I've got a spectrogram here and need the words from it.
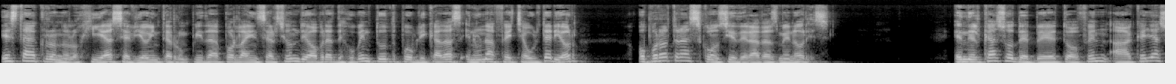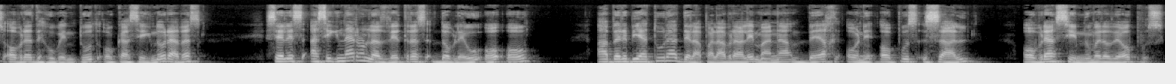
Esta cronología se vio interrumpida por la inserción de obras de juventud publicadas en una fecha ulterior o por otras consideradas menores. En el caso de Beethoven, a aquellas obras de juventud o casi ignoradas, se les asignaron las letras WOO abreviatura de la palabra alemana Berg ohne Opus Saal, obra sin número de opus.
